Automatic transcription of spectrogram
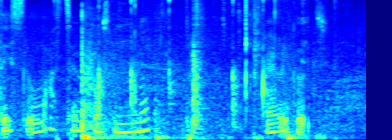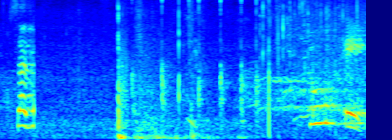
this last serve was not very good. Seven. Two. Eight.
